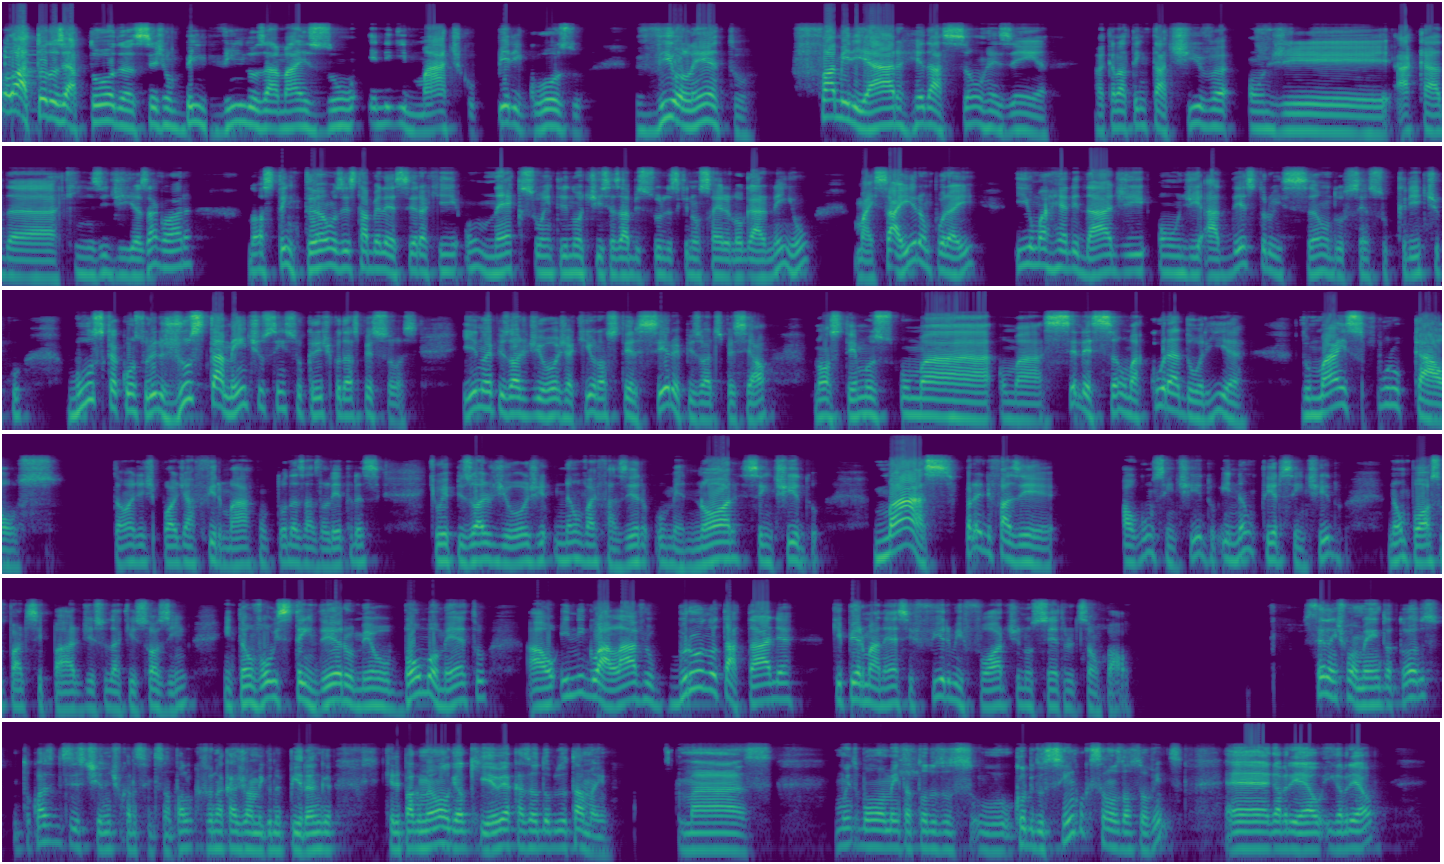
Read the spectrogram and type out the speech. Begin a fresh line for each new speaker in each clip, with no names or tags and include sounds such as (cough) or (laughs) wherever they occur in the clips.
Olá a todos e a todas, sejam bem-vindos a mais um enigmático, perigoso, violento, familiar redação resenha. Aquela tentativa onde a cada 15 dias agora nós tentamos estabelecer aqui um nexo entre notícias absurdas que não saíram em lugar nenhum, mas saíram por aí, e uma realidade onde a destruição do senso crítico busca construir justamente o senso crítico das pessoas. E no episódio de hoje aqui, o nosso terceiro episódio especial, nós temos uma, uma seleção, uma curadoria do mais puro caos. Então a gente pode afirmar com todas as letras que o episódio de hoje não vai fazer o menor sentido. Mas, para ele fazer algum sentido e não ter sentido, não posso participar disso daqui sozinho. Então vou estender o meu bom momento ao inigualável Bruno Tatalha, que permanece firme e forte no centro de São Paulo.
Excelente momento a todos. Estou quase desistindo de ficar no centro de São Paulo, porque fui na casa de um amigo no Ipiranga, que ele paga o mesmo aluguel que eu e a casa é o dobro do tamanho. Mas muito bom momento a todos os, o Clube dos Cinco, que são os nossos ouvintes, é, Gabriel e Gabriel.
